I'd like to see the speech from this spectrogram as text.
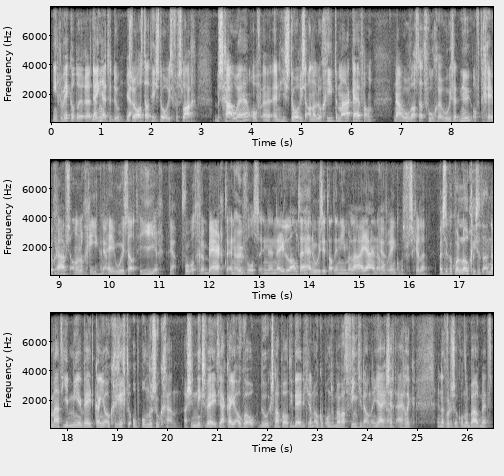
ingewikkeldere dingen te doen. Zoals dat historisch verslag beschouwen hè, of uh, een historische analogie te maken hè, van nou, hoe was dat vroeger, hoe is het nu? Of de geografische analogie. Hey, hoe is dat hier? Bijvoorbeeld gebergten en heuvels in uh, Nederland. Hè? En hoe zit dat in Himalaya en de overeenkomstverschillen? Maar het is natuurlijk ook wel logisch dat naarmate je meer weet, kan je ook gerichter op onderzoek gaan. Als je niks weet, ja, kan je ook wel. Ik snap wel het idee dat je dan ook op onderzoek. Maar wat vind je dan? En jij zegt eigenlijk, en dat wordt dus ook onderbouwd met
